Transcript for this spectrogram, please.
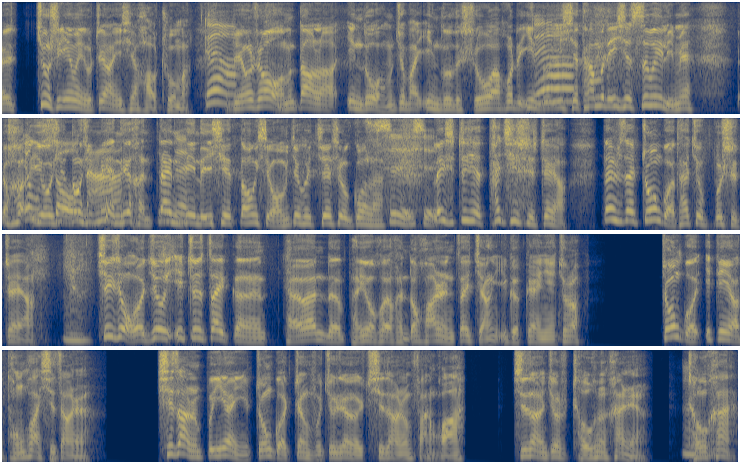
呃，就是因为有这样一些好处嘛。对啊。比，如说我们到了印度，我们就把印度的食物啊，或者印度一些他们的一些思维里面，用有些东西面对很淡定的一些东西，我们就会接受过来。是是，类似这些，它其实是这样，但是在中国它就不是这样。嗯，其实我就一直在跟台湾的朋友或者很多华人在讲一个概念，就是说中国一定要同化西藏人，西藏人不愿意，中国政府就认为西藏人反华，西藏人就是仇恨汉人。仇汉、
